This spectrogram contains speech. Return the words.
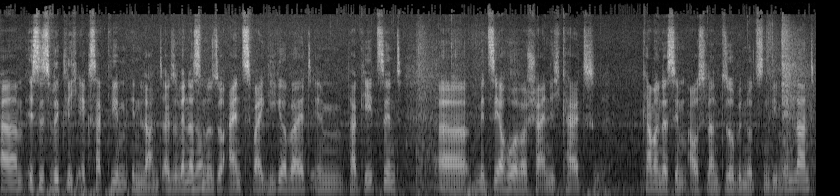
ähm, ist es wirklich exakt wie im Inland. Also, wenn das Ja. nur so ein, zwei Gigabyte im Paket sind, äh, mit sehr hoher Wahrscheinlichkeit kann man das im Ausland so benutzen wie im Inland.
